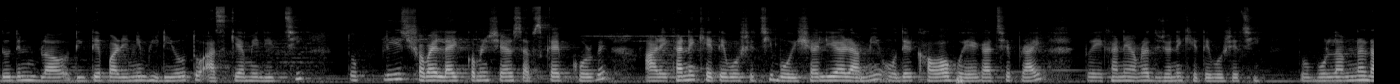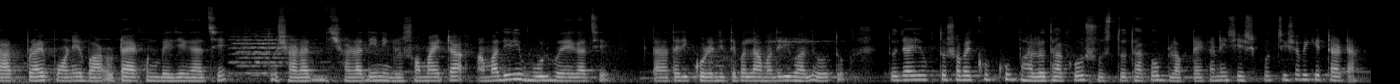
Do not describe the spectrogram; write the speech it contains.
দুদিন ব্লগ দিতে পারিনি ভিডিও তো আজকে আমি দিচ্ছি। তো প্লিজ সবাই লাইক কমেন্ট শেয়ার সাবস্ক্রাইব করবে। আর এখানে খেতে বসেছি বৈশালী আর আমি, ওদের খাওয়া হয়ে গেছে প্রায়। তো এখানে আমরা দুজনে খেতে বসেছি। তো বললাম না, রাত প্রায় পনে বারোটা এখন বেজে গেছে। তো সারা, সারাদিন এগুলো, সময়টা আমাদেরই ভুল হয়ে গেছে। তাড়াতাড়ি করে নিতে পারলে আমাদেরই ভালো হতো। তো যাই হোক, তো সবাই খুব খুব ভালো থাকো, সুস্থ থাকো। ব্লগটা এখানেই শেষ করছি। সবাইকে টাটা।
